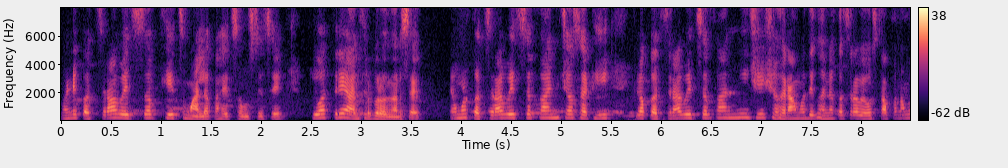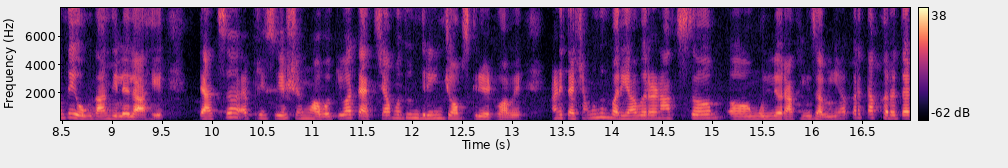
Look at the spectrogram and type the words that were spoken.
म्हणजे कचरा वेचक हेच मालक आहेत संस्थेचे किंवा ते आंतरप्रनर्स आहेत. त्यामुळे कचरा वेचकांच्यासाठी किंवा कचरा वेचकांनी जे शहरामध्ये घनकचरा व्यवस्थापनामध्ये योगदान दिलेलं आहे त्याचं ॲप्रिसिएशन व्हावं किंवा त्याच्यामधून ग्रीन जॉब्स क्रिएट व्हावे आणि त्याच्यामधून पर्यावरणाचं मूल्य राखली जावी याकरता खरं तर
